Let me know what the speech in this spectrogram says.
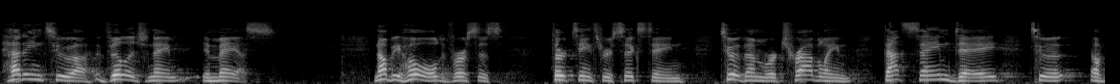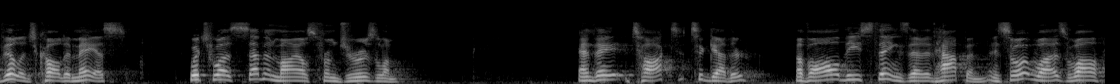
heading to a village named Emmaus. Now, behold, verses 13 through 16, two of them were traveling that same day to a village called Emmaus, which was seven miles from Jerusalem. And they talked together of all these things that had happened. And so it was while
